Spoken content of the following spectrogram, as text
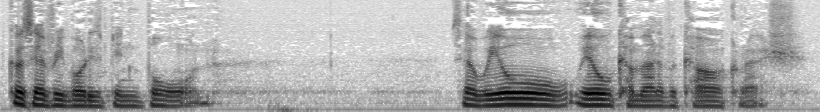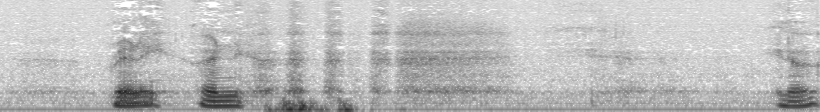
Because everybody's been born. So we all we all come out of a car crash, really, and you know, the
